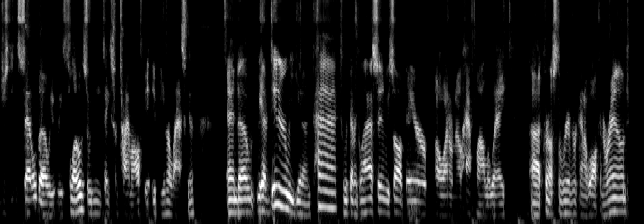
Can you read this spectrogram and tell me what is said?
just getting settled. Uh, we, we've flown, so we need to take some time off. It, it being Alaska. And uh, we have dinner, we get unpacked, we got a glass in. We saw a bear, oh, I don't know, half mile away uh, across the river, kind of walking around,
